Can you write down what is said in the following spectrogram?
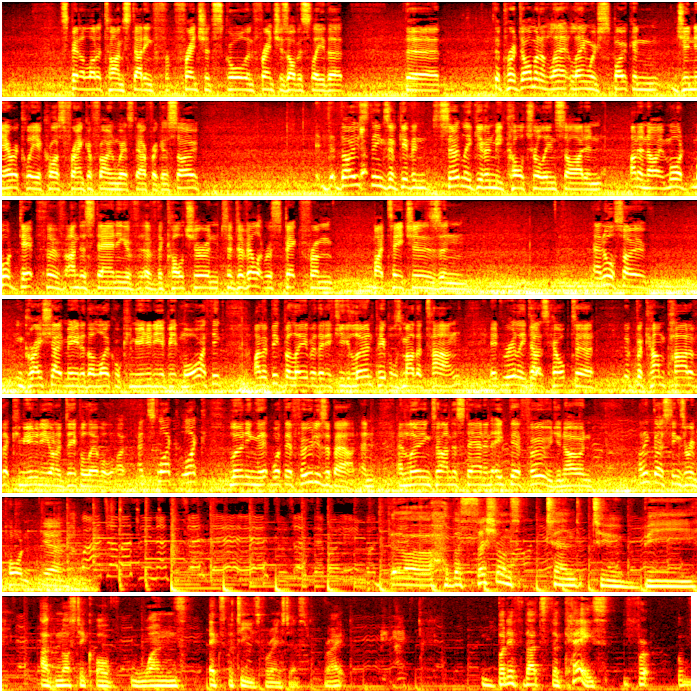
spent a lot of time studying fr- French at school, and French is obviously the the the predominant la- language spoken generically across francophone West Africa. So th- those things have given certainly given me cultural insight and. I don't know, more more depth of understanding of, of the culture and to develop respect from my teachers and and also ingratiate me to the local community a bit more. I think I'm a big believer that if you learn people's mother tongue, it really does help to become part of that community on a deeper level. It's like like learning that what their food is about and and learning to understand and eat their food, you know. And I think those things are important. Yeah. uh, the sessions tend to be agnostic of one's expertise, for instance, right? But if that's the case, for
